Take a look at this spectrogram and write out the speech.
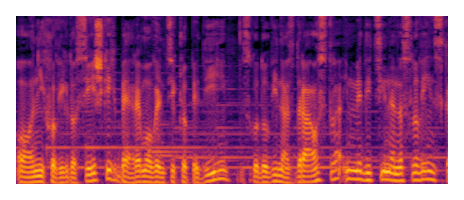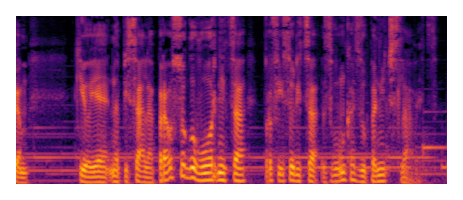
O njihovih dosežkih beremo v enciklopediji Zgodovina zdravstva in medicine na slovenskem, ki jo je napisala prav sogovornica, profesorica Zvonka Zupanič Slavec.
